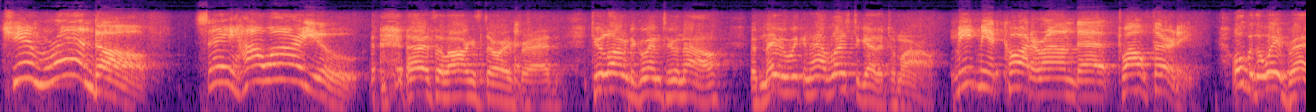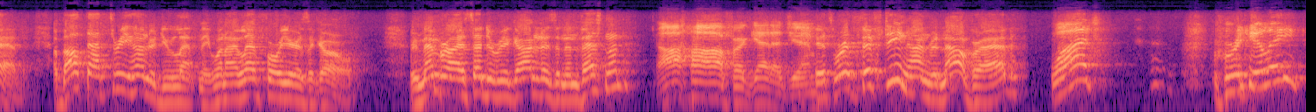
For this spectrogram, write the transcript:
Jim Randolph! Say, how are you? Oh, it's a long story, Brad. Too long to go into now, but maybe we can have lunch together tomorrow. Meet me at court around uh, 12.30. Oh, by the way, Brad, about that 300 you lent me when I left four years ago. Remember I said to regard it as an investment? Oh, forget it, Jim. It's worth 1500 now, Brad. What? Really?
